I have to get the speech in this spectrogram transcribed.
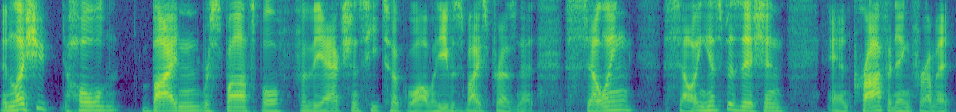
Unless you hold Biden responsible for the actions he took while he was vice president, selling selling his position and profiting from it,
